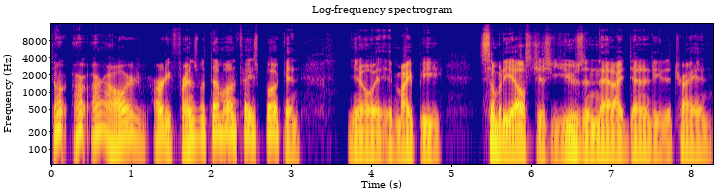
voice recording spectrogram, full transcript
don't aren't I already, already friends with them on Facebook and you know it, it might be somebody else just using that identity to try and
